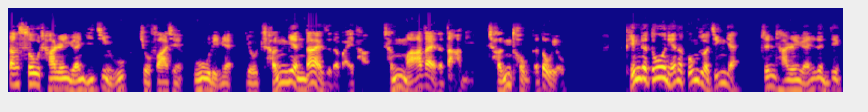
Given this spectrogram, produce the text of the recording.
当搜查人员一进屋，就发现屋里面有成面袋子的白糖、成麻袋的大米、成桶的豆油。凭着多年的工作经验，侦查人员认定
